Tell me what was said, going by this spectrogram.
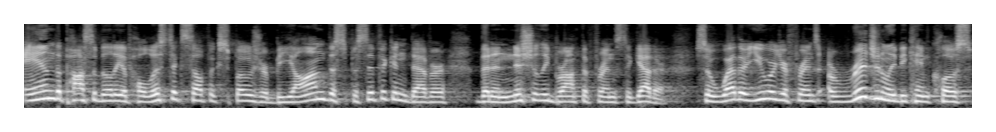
and the possibility of holistic self exposure beyond the specific endeavor that initially brought the friends together. So, whether you or your friends originally became close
